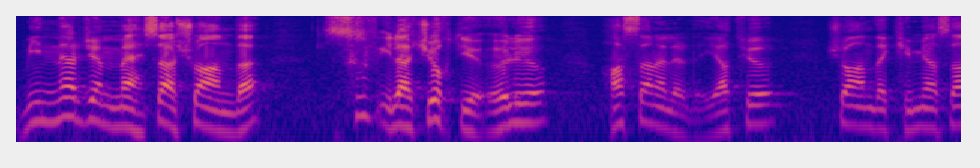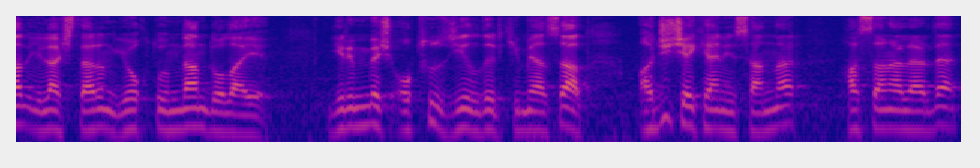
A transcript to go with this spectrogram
binlerce mehsa şu anda sırf ilaç yok diye ölüyor. Hastanelerde yatıyor. Şu anda kimyasal ilaçların yokluğundan dolayı 25-30 yıldır kimyasal acı çeken insanlar hastanelerde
